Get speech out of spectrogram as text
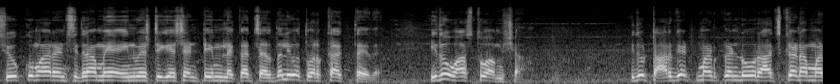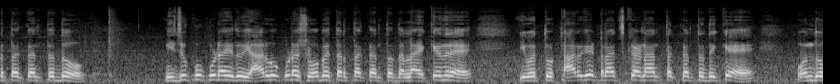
Shivakumar and Siddaramaiah investigation team ಲೆಕ್ಕಾಚಾರದಲ್ಲಿ ಇವತ್ತು ವರ್ಕ್ ಆಗ್ತಾ ಇದೆ. ಇದು ವಾಸ್ತು ಅಂಶ. ಇದು ಟಾರ್ಗೆಟ್ ಮಾಡ್ಕೊಂಡು ರಾಜಕಾರಣ ಮಾಡ್ತಕ್ಕಂಥದ್ದು ನಿಜಕ್ಕೂ ಕೂಡ ಇದು ಯಾರಿಗೂ ಕೂಡ ಶೋಭೆ ತರ್ತಕ್ಕಂಥದ್ದಲ್ಲ. ಯಾಕೆಂದರೆ ಇವತ್ತು ಟಾರ್ಗೆಟ್ ರಾಜಕಾರಣ ಅಂತಕ್ಕಂಥದ್ದಕ್ಕೆ ಒಂದು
